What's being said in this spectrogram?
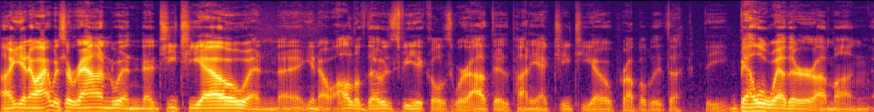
Uh, you know, I was around when uh, GTO and uh, you know all of those vehicles were out there. The Pontiac GTO, probably the the bellwether among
